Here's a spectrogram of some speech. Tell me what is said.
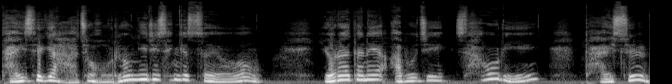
다윗에게 아주 어려운 일이 생겼어요. 요나단의 아버지 사울이 다윗을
